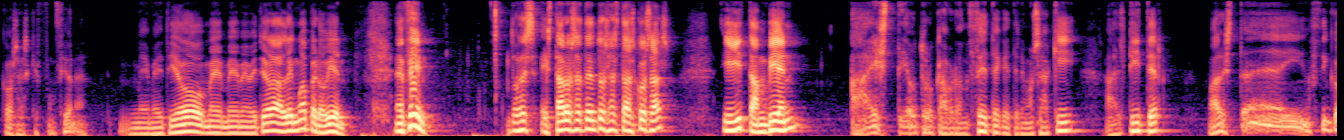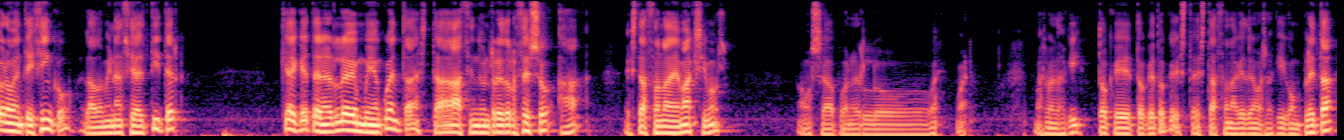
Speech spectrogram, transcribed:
Cosas que funcionan. Me metió, me, me metió la lengua, pero bien. En fin, entonces, estaros atentos a estas cosas y también a este otro cabroncete que tenemos aquí, al títer, ¿vale? Está en 5.95, la dominancia del títer, que hay que tenerle muy en cuenta. Está haciendo un retroceso a esta zona de máximos. Vamos a ponerlo, eh, bueno, más o menos aquí, toque, toque, toque, esta, esta zona que tenemos aquí completa,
